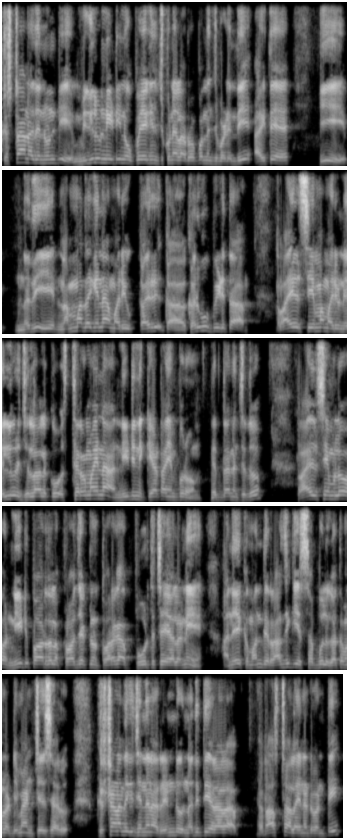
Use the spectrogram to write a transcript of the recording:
కృష్ణానది నుండి మిగిలి నీటిని ఉపయోగించుకునేలా రూపొందించబడింది. అయితే ఈ నది నమ్మదగిన మరియు కరు క- కరువు పీడిత రాయలసీమ మరియు నెల్లూరు జిల్లాలకు స్థిరమైన నీటిని కేటాయింపును నిర్ధారించదు. రాయలసీమలో నీటిపారుదల ప్రాజెక్టును త్వరగా పూర్తి చేయాలని అనేక మంది రాజకీయ సభ్యులు గతంలో డిమాండ్ చేశారు. కృష్ణానదికి చెందిన రెండు నది తీరాల రాష్ట్రాలైనటువంటి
